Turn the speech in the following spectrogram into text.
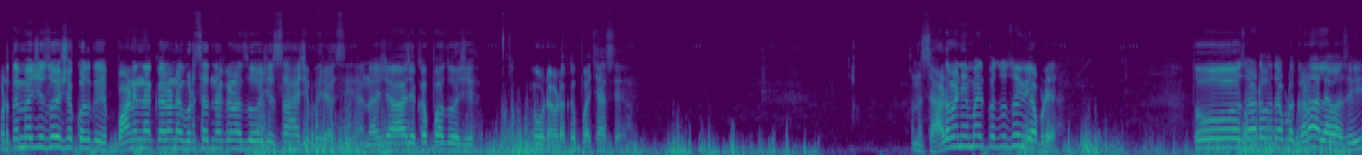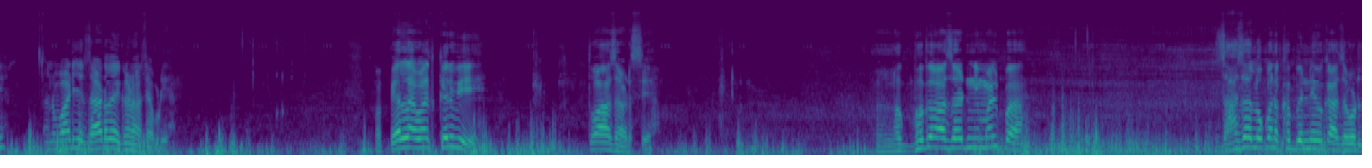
પણ તમે જે જોઈ શકો કે પાણીના કારણે, વરસાદના કારણે જો જે સહાજ ભર્યા છે. અને આ જે કપાતો છે એવડા કપા થશે અને ઝાડવાની મારી પાસે જોઈએ આપણે. તો ઝાડવા તો આપણે ઘણા લાવ્યા છે. અને વાડીએ ઝાડવાય ઘણા છે આપણે. પહેલાં વાત કરવી, તો આ ઝાડ છે. લગભગ આ ઝાડની માલપા ઝાઝા લોકોને ખબર નહીં હોય કે આ ઝાડ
